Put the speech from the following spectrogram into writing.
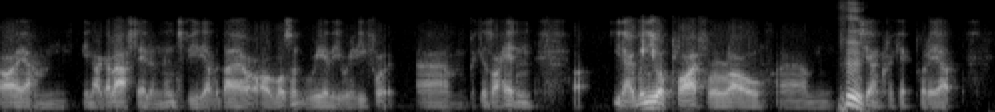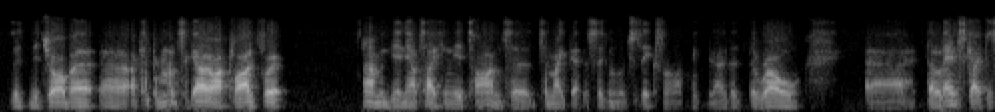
I, um, you know, I got asked that in an interview the other day. I, I wasn't really ready for it um, because I hadn't, uh, you know, when you apply for a role, um, hmm. New Zealand Cricket put out the, the job a, a couple of months ago. I applied for it um, and they're now taking their time to, to make that decision, which is excellent. I think you know the, the role, uh, the landscape has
